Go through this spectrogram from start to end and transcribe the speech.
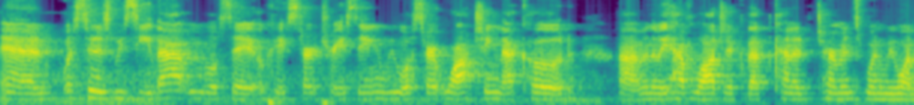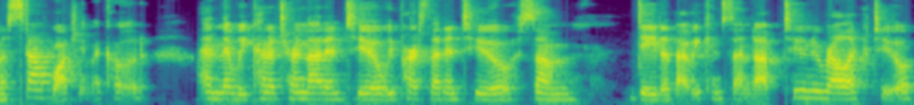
And as soon as we see that, we will say, okay, start tracing. We will start watching that code. Um, and then we have logic that kind of determines when we want to stop watching the code. And then we kind of turn that into, we parse that into some data that we can send up to New Relic to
